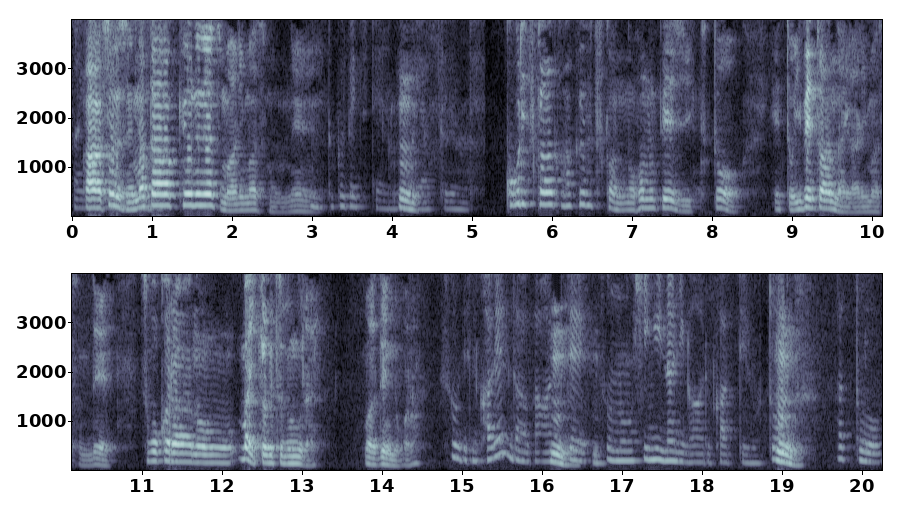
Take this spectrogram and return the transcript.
ぱい。ああ、そうですね。また恐竜のやつもありますもんね。うん、特別展をやってるんで。国立科学博物館のホームページ行くと、えっと、イベント案内がありますんで、そこから、あの、まあ、1ヶ月分ぐらいは出んのかな。そうですね、カレンダーがあって、うんその日に何があるかっていうのと、うん。あと、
